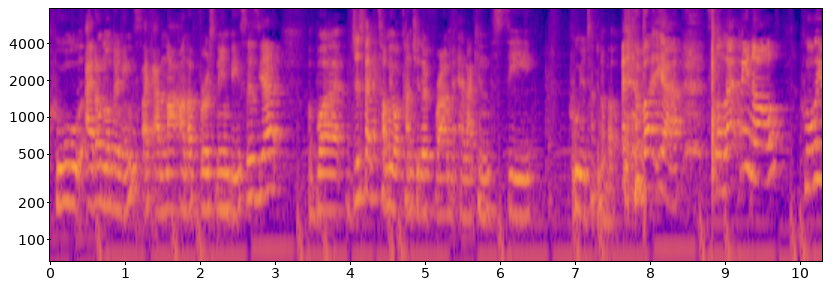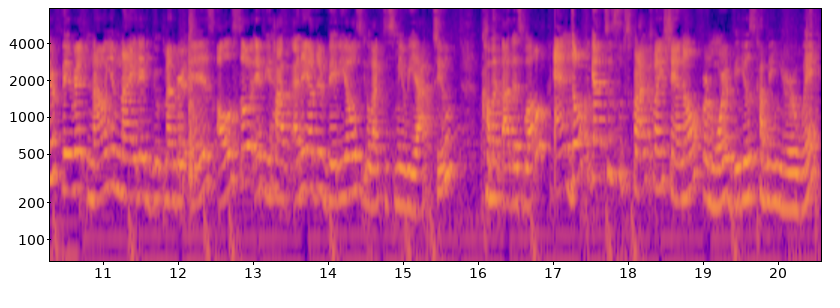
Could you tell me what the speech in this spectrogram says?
who, I don't know their names, like I'm not on a first name basis yet but just like tell me what country they're from and I can see who you're talking about but yeah so let me know who your favorite Now United group member is. Also, if you have any other videos you'd like to see me react to, comment that as well. And don't forget to subscribe to my channel for more videos coming your way.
